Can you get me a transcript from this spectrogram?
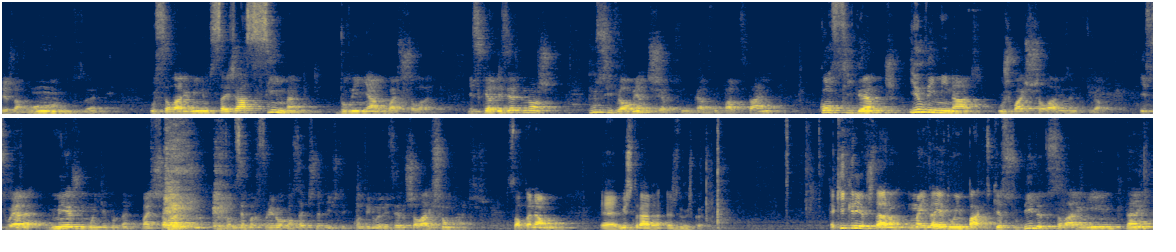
desde há muitos anos, o salário mínimo seja acima do linear de baixos salários. Isso quer dizer que nós, possivelmente, exceto no caso do part-time, consigamos eliminar os baixos salários em Portugal. Isso era mesmo muito importante. Baixos salários, estou-me sempre a referir ao conceito estatístico. Continuo a dizer, os salários são baixos. Só para não é, misturar as duas coisas. Aqui queria-vos dar uma ideia do impacto que a subida do salário mínimo tem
